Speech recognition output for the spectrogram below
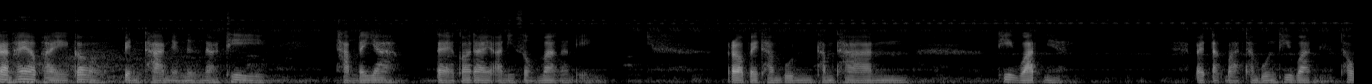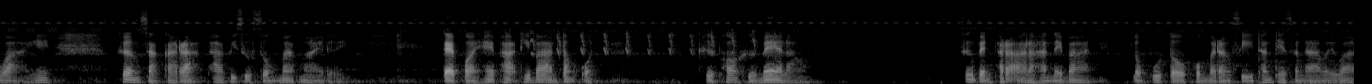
การให้อภัยก็เป็นทานอย่างหนึ่งนะที่ ทำได้ยาก แต่ก็ได้อานิสงส์มากนั่นเอง เราไปทำบุญทำทานที่วัดเนี่ย ไปตักบาตรทำบุญที่วัดเนี่ยถวายเครื่องสักการะพระพิสุสงฆ์มากมายเลย แต่ปล่อยให้พระที่บ้านต้องอด คือพ่อคือแม่เรา ซึ่งเป็นพระอรหันต์ในบ้านหลวงปู่โตพรมบรังสีท่านเทศนาไว้ว่า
